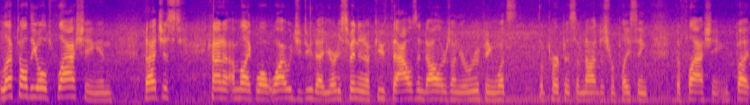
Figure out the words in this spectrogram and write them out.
left all the old flashing, and that just kind of, I'm like, well, why would you do that? You're already spending a few thousand dollars on your roofing. What's the purpose of not just replacing the flashing? But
